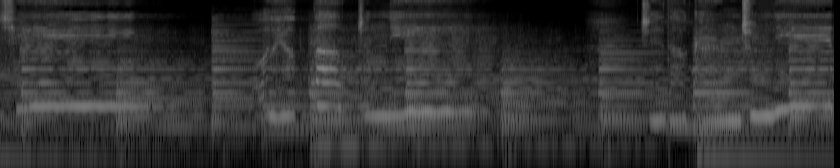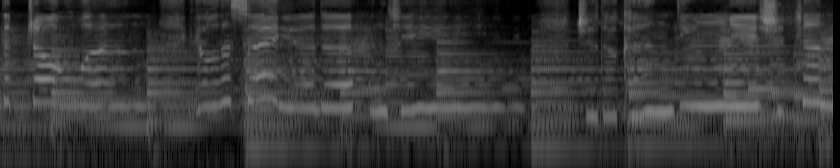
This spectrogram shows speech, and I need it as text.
情，我要抱着你，直到看出你的皱纹，有了岁月的痕迹，直到肯定你是真。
